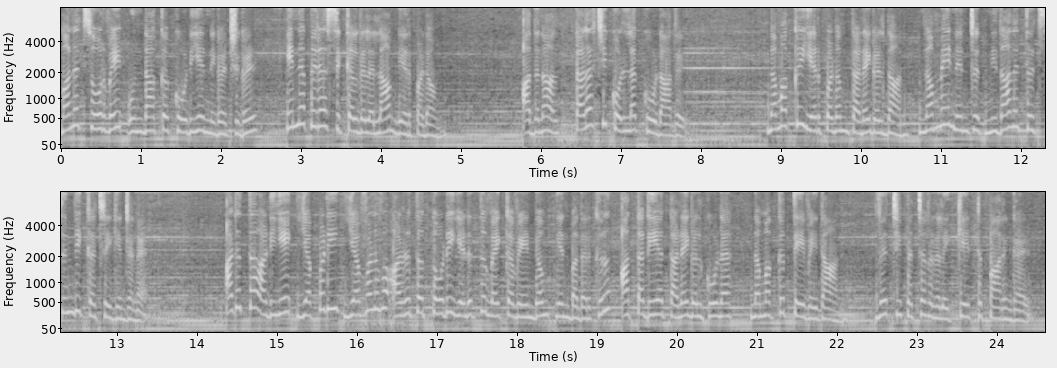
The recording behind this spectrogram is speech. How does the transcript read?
மனச்சோர்வை உண்டாக்கக்கூடிய நிகழ்ச்சிகள் இன்ன பிற சிக்கல்கள் எல்லாம் ஏற்படும். அதனால் தளர்ச்சி கொள்ளக்கூடாது. நமக்கு ஏற்படும் தடைகள்தான் நம்மை நின்று நிதானத்தில் சிந்திக்கச் செய்கின்றன. அடுத்த அடியை எப்படி எவ்வளவு அழுத்தத்தோடு எடுத்து வைக்க வேண்டும் என்பதற்கு அத்தகைய தடைகள் கூட நமக்கு தேவைதான். வெற்றி பெற்றவர்களை கேட்டு பாருங்கள்.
